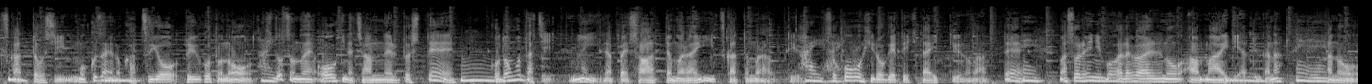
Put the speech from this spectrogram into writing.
使ってほしい、木材の活用ということのはい。一つの、ね、大きなチャンネルとして、うん。子どもたちにやっぱり触ってもらい使ってもらうっていう、はいはい。そこを広げていきたいっていうのがあって、ええ。まあ、それに我々のあ、まあ、アイディアというかな、ええ。あの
